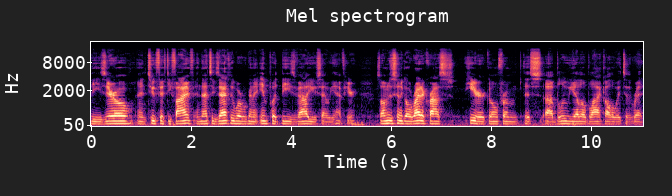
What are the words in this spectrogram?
the 0 and 255 and that's exactly where we're going to input these values that we have here. So I'm just going to go right across here going from this uh, blue yellow black all the way to the red.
